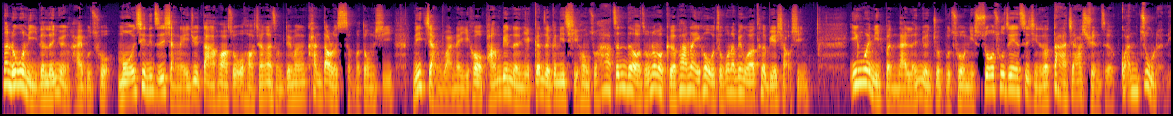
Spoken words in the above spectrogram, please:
那如果你的人缘还不错，某一次你只是讲了一句大话，说我好像在什么地方看到了什么东西，你讲完了以后，旁边的人也跟着跟你起哄，说哈，真的哦，怎么那么可怕？那以后我走过那边，我要特别小心，因为你本来人缘就不错，你说出这件事情的时候，大家选择关注了你，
